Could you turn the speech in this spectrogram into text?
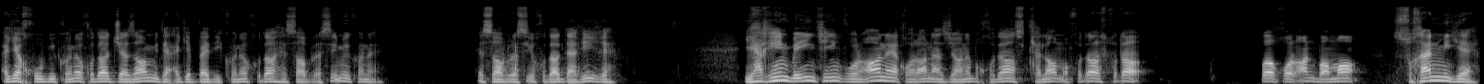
اگه خوبی کنه خدا جزا میده اگه بدی کنه خدا حسابرسی می‌کنه. حسابرسی خدا دقیقه. یقین به این که این قرآن قرآن از جانب خداست کلام خداست خدا با قرآن با ما سخن میگه.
